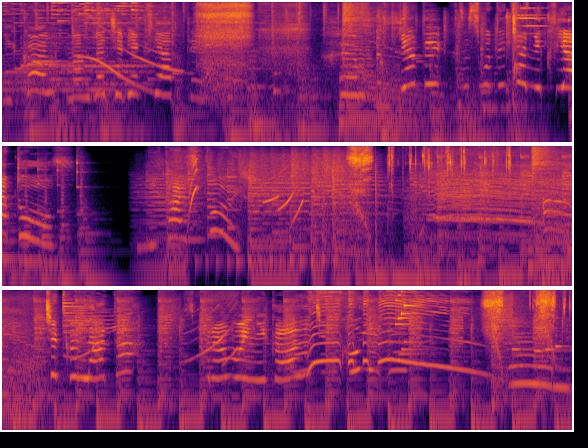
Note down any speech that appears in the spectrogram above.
Nicole, mam dla ciebie kwiaty. Hmm, kwiaty? Chcę słodycza, nie kwiatów. Nicole, spójrz. Czekolada? Spróbuj, Nicole. Mm.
